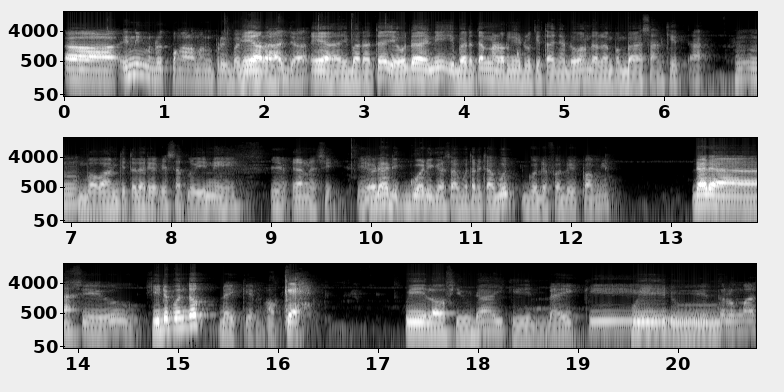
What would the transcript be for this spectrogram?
eh, ini menurut pengalaman pribadi Iya kita aja. Iya, ibaratnya ya udah ini ibaratnya ngalor ngidul kitanya doang dalam pembahasan kita. Mm-mm. Pembawaan kita dari riset lu ini. Iya. Ya nggak sih? Ya udah di gua di Gasabu tercabut. Gue Deva Dwi pamit. Dadah. See you. Hidup untuk Daikin. Oke. We love you Daikin. Daikin. Widu. Tolong masuk.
